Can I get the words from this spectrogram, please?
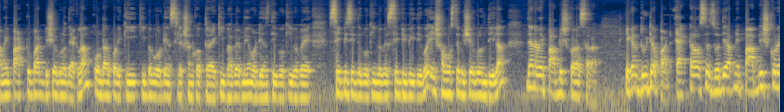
আমি পার্ট টু পার্ট বিষয়গুলো দেখলাম, কোনটার পরে কি, কীভাবে অডিয়েন্স সিলেকশন করতে হয়, কীভাবে আমি অডিয়েন্স দিব, কীভাবে সিপিসি দেবো, কীভাবে সিপিপি দিব, এই সমস্ত বিষয়গুলো দিলাম। দেন আমি পাবলিশ করা ছাড়া। এখানে দুইটা পার্ট একটা হচ্ছে যদি আপনি পাবলিশ করে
